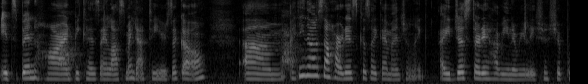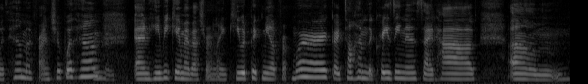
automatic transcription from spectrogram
it's been hard because I lost my dad two years ago. Um, I think that was the hardest because, like I mentioned, like I just started having a relationship with him, a friendship with him, mm-hmm. and he became my best friend. Like he would pick me up from work. I'd tell him the craziness I'd have, um,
